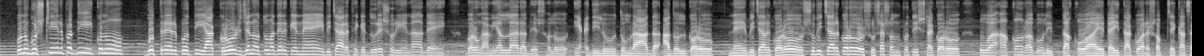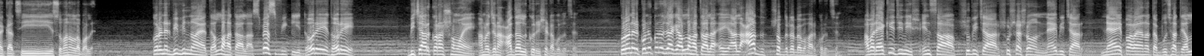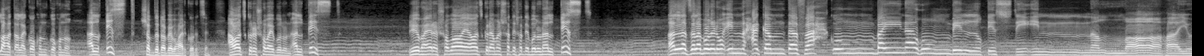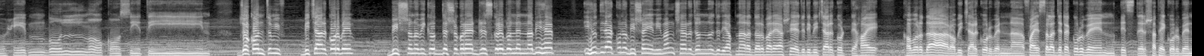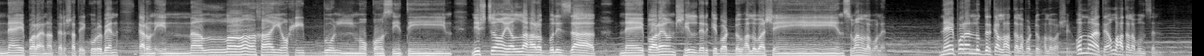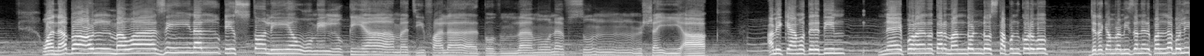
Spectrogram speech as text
কোন গোষ্ঠীর প্রতি, কোন গোত্রের প্রতি আক্রোশ যেন তোমাদেরকে ন্যায় বিচার থেকে দূরে সরিয়ে না দেয়। বরং আমি আল্লাহর আদেশ হলো দিলু তোমরা আদল করো, ন্যায় বিচার করো, সুবিচার করো, সুশাসন প্রতিষ্ঠা করো। ওয়া আকরাবুল তাকওয়া এটাই তাকওয়ার সবচেয়ে কাছাকাছি, সুবহানাল্লাহ বলে। কোরআনের বিভিন্ন আয়াতে আল্লাহ তাআলা স্পেসিফিকলি ধরে ধরে বিচার করার সময় আমরা যেন আদাল করি, সেটা বলেছেন। কোরআনের কোন কোন জায়গায় আল্লাহ তালা এই আল আদ শব্দটা ব্যবহার করেছেন। আবার একই জিনিস, ইনসাফ, সুবিচার, সুশাসন, ন্যায় বিচার ন্যায় পরায়ণতা বুঝাতে আল্লাহ তালা কখন কখনো আল কিস্ত শব্দটা ব্যবহার করেছেন। আওয়াজ করে সবাই বলুন আল কিস্ত প্রিয় ভাইয়েরা, সবাই আওয়াজ করে আমার সাথে সাথে বলুন আল কিস্ত আল্লাহ তাআলা বলেন ওয়া ইন হাকামতা ফাহকুম বাইনাহুম বিল কিসত ইন্নাল্লাহা ইউহিব্বুল মুকসিতিন যখন তুমি বিচার করবে বিশ্বনবীকে উদ্দেশ্য করে অ্যাড্রেস করে বললেন, নবী হ্যাঁ ইহুদিরা কোনো বিষয়ে মীমাংসার জন্য যদি আপনার দরবারে আসে, যদি বিচার করতে হয়, খবরদার অবিচার করবেন না। ফয়সালা যেটা করবেন, কিস্তের সাথে করবেন, ন্যায় পরায়ণতার সাথে করবেন। কারণ নিশ্চয় আল্লাহ রাব্বুল ইজ্জাত ন্যায় পরায়ণশীলদেরকে বড্ড ভালোবাসেন। সুবহানাল্লাহ বলেন। ন্যায় পরায়ণ লোকদেরকে আল্লাহ তাআলা বড্ড ভালোবাসেন অন্য আয়াতে আল্লাহ তাআলা বলছেন ونضع الموازين القسط ليوم القيامة فلا تظلم نفس شيئا আমি কেয়ামতের দিন ন্যায় পরায়ণতার মানদণ্ড স্থাপন করব যেটাকে আমরা মিজানের পাল্লা বলি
